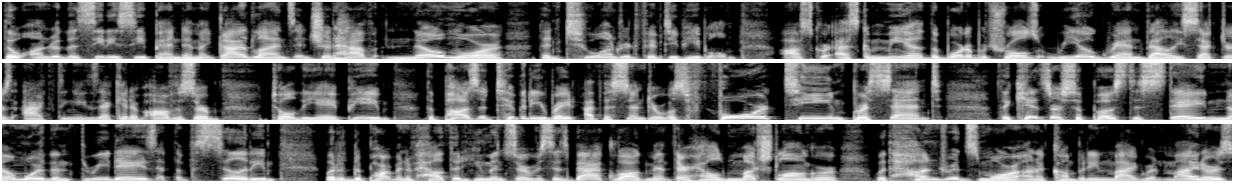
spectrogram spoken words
though under the CDC pandemic guidelines, it should have no more than 250 people. Oscar Escamilla, the Border Patrol's Rio Grande Valley sector's acting executive officer, told the AP the positivity rate at the center was 14%. The kids are supposed to stay no more than three days at the facility, but a Department of Health and Human Services backlog meant they're held much longer, with hundreds more unaccompanied migrant minors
